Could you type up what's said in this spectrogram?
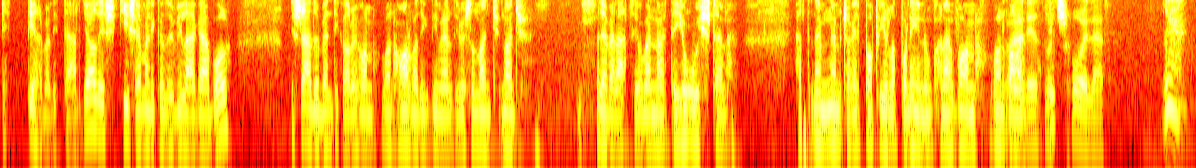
egy térbeli tárgyal, és ki is emelik az ő világából, és rádöbbentik arra, hogy van, van harmadik dimenzió, és a nagy, nagy reveláció benne, hogy te jó Isten, hát nem, nem csak egy papírlapon élünk, hanem van, van valami. ez most spoiler.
